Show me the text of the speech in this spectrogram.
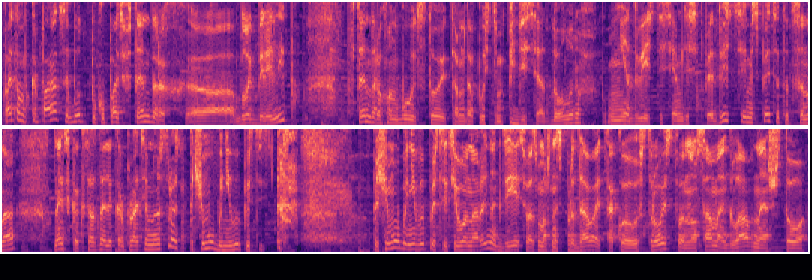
Поэтому корпорации будут покупать в тендерах э, BlackBerry Leap. В тендерах он будет стоить, там, допустим, 50 долларов, не 275. 275 это цена, знаете, как создали корпоративное устройство, почему бы не выпустить Почему бы не выпустить его на рынок, где есть возможность продавать такое устройство, но самое главное, что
